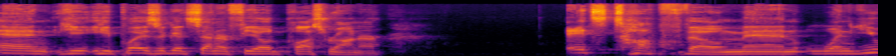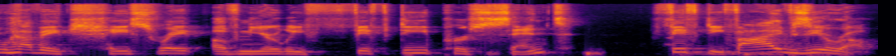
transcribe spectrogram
and he he plays a good center field plus runner. It's tough though, man. When you have a chase rate of nearly 50%, 50, 5 0,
